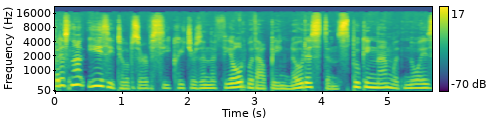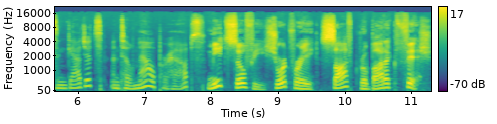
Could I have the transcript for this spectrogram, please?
But it's not easy to observe sea creatures in the field without being noticed and spooking them with noise and gadgets, until now, perhaps. Meet SoFi, short for a soft robotic fish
